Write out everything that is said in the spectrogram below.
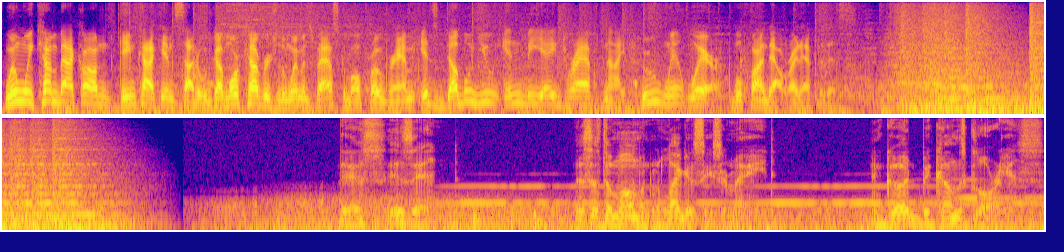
When we come back on Gamecock Insider, we've got more coverage of the women's basketball program. It's WNBA draft night. Who went where? We'll find out right after this. This is it. This is the moment when legacies are made and good becomes glorious.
